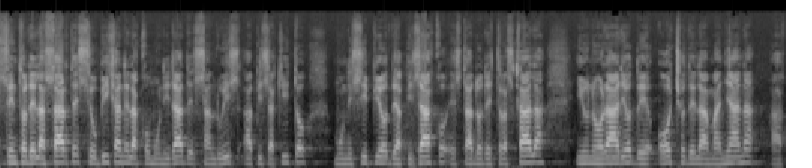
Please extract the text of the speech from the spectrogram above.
Centro de las Artes se ubica en la comunidad de San Luis Apizaquito, municipio de Apizaco, estado de Tlaxcala, y un horario de 8 de la mañana a,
